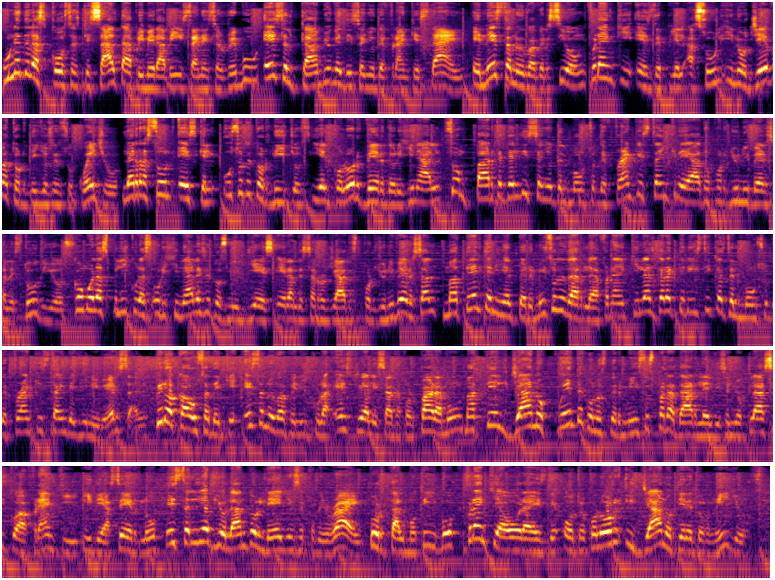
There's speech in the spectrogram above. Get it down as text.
Una de las cosas que salta a primera vista en este reboot es el cambio en el diseño de Frankenstein. En esta nueva versión, Frankie es de piel azul y no lleva tornillos en su cuello. La razón es que el uso de tornillos y el color verde original son parte del diseño del monstruo de Frankenstein creado por Universal Studios. Como las películas originales de 2010 eran desarrolladas por Universal, Mattel tenía el permiso de darle a Frankie las características del monstruo de Frankenstein de Universal. Pero a causa de que esta nueva película es realizada por Paramount, Mattel ya no cuenta con los permisos para darle el diseño clásico a Frankie y de hacerlo estaría violando leyes de copyright. Por tal motivo, Frankie ahora es de otro color y ya no tiene tornillos.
